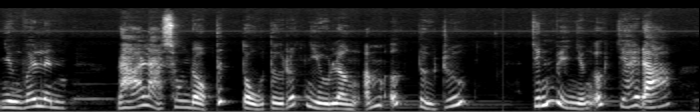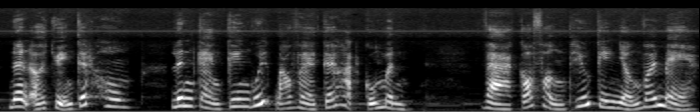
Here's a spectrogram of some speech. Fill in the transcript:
nhưng với linh đó là xung đột tích tụ từ rất nhiều lần ấm ức từ trước. Chính vì những ức chế đó nên ở chuyện kết hôn linh càng kiên quyết bảo vệ kế hoạch của mình và có phần thiếu kiên nhẫn với mẹ.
